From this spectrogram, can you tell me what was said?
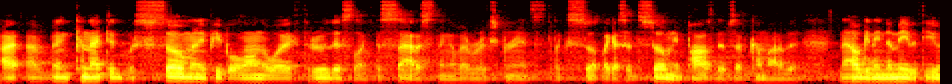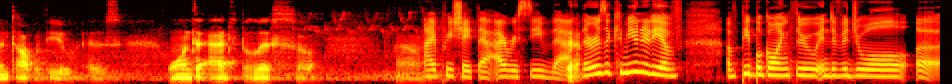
I, I've been connected with so many people along the way through this, like the saddest thing I've ever experienced. Like so, like I said, so many positives have come out of it. Now getting to meet with you and talk with you is one to add to the list. So um, I appreciate that. I receive that. Yeah. There is a community of of people going through individual uh,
